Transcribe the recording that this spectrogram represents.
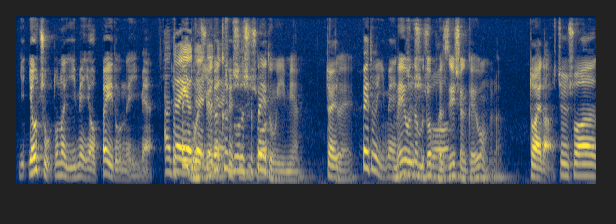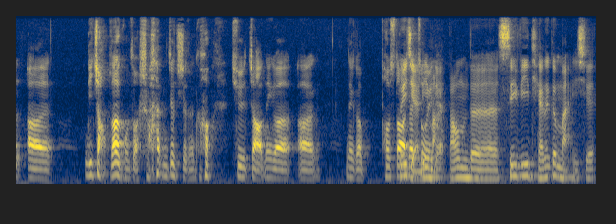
有主动的一面，也有被动的一面。啊，对，我觉得更多的是被动一面，对对被动一面没有那么多 position 给我们了。对的，就是说呃，你找不到工作是吧？你就只能够去找那个呃那个推 postdoc 做一点。，把我们的 CV 填的更满一些。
